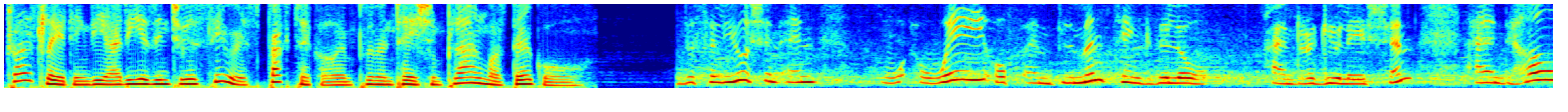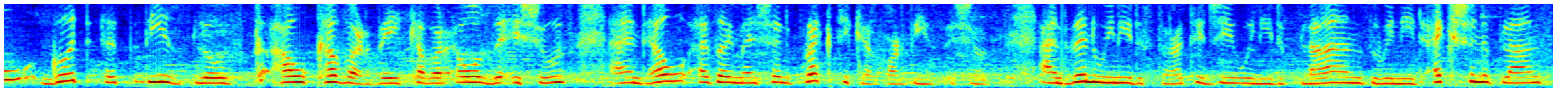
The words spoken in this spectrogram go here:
Translating the ideas into a serious practical implementation plan was their goal. The solution in way of implementing the law and regulation and how good these laws how cover they cover all the issues and how as i mentioned practical are these issues. And then we need strategy we need plans we need action plans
